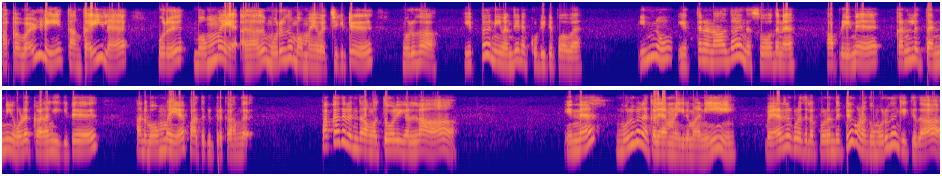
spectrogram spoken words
அப்ப வள்ளி தன் கையில ஒரு பொம்மைய அதாவது முருகன் பொம்மைய வச்சுக்கிட்டு முருகா எப்ப நீ வந்து என்னை கூட்டிட்டு போவ? இன்னும் எத்தனை நாள் தான் இந்த சோதனை? அப்படின்னு கண்ணில் தண்ணியோட கலங்கிக்கிட்டு அந்த பொம்மைய பார்த்துக்கிட்டு இருக்காங்க. பக்கத்துல இருந்த அவங்க தோழிகள்லாம் என்ன? முருகனை கல்யாணம் பண்ணிக்கிறமா நீ? வேற குலத்துல பிறந்துட்டு உனக்கு முருகன் கேக்குதா?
